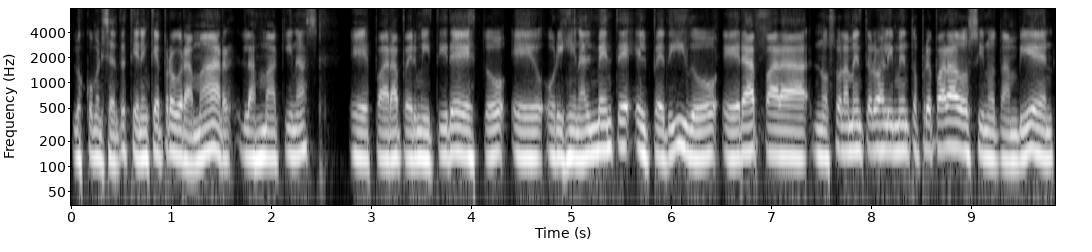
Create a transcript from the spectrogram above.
los comerciantes tienen que programar las máquinas eh, para permitir esto. Eh, originalmente el pedido era para no solamente los alimentos preparados, sino también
